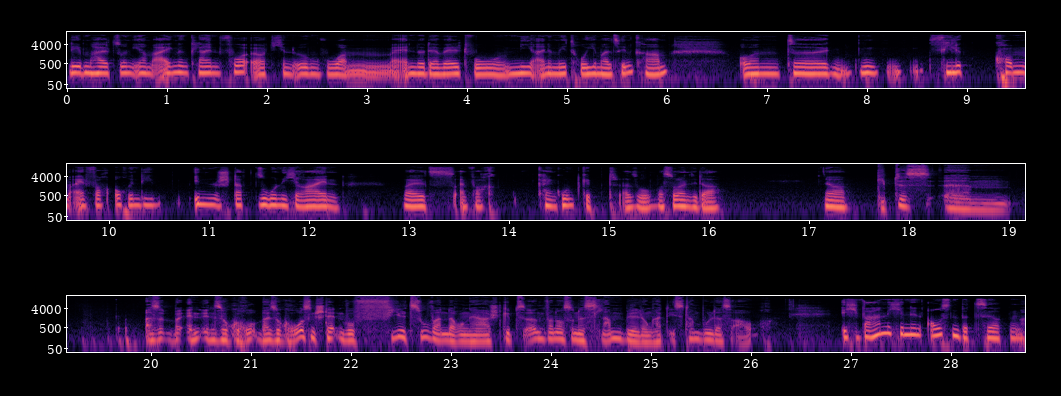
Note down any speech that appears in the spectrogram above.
leben halt so in ihrem eigenen kleinen Vorörtchen irgendwo am Ende der Welt, wo nie eine Metro jemals hinkam. Und äh, viele kommen einfach auch in die Innenstadt so nicht rein, weil es einfach keinen Grund gibt. Also was sollen sie da? Ja. Gibt es, ähm, also in, in so bei so großen Städten, wo viel Zuwanderung herrscht, gibt es irgendwann noch so eine Slumbildung? Hat Istanbul das auch? Ich war nicht in den Außenbezirken.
